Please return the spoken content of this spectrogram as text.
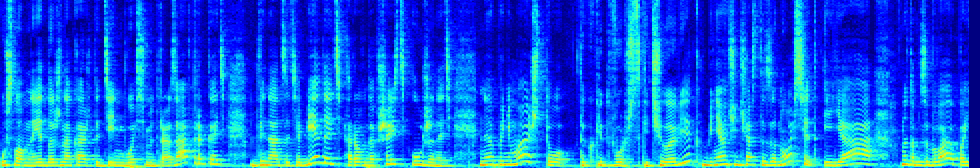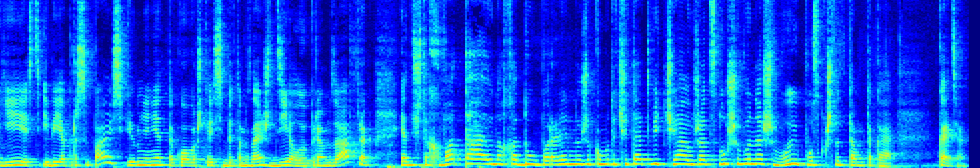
условно, я должна каждый день в 8 утра завтракать, в 12 обедать, а ровно в 6 ужинать. Но я понимаю, что, так как я творческий человек, меня очень часто заносит, и я, ну, там, забываю поесть, или я просыпаюсь, и у меня нет такого, что я себе, там, знаешь, делаю прям завтрак, я, значит, хватаю на ходу, параллельно уже кому-то что-то отвечаю, уже отслушиваю наш выпуск, что-то там такая. Катя,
